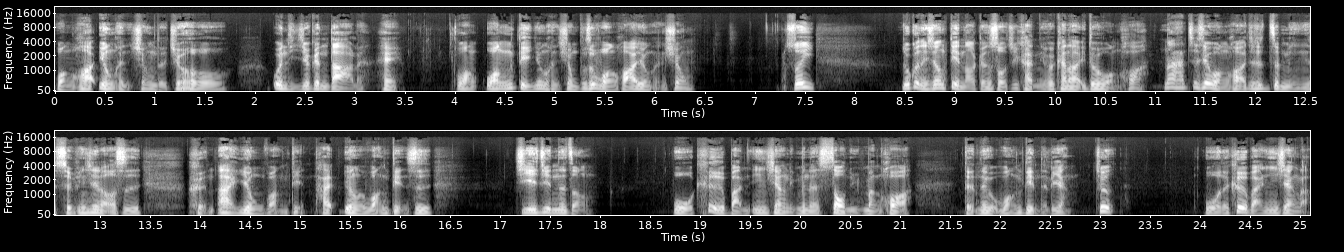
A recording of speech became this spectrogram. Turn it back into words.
网花用很凶的，就 问题就更大了。嘿，网网点用很凶，不是网花用很凶。所以如果你是用电脑跟手机看，你会看到一堆网花。那这些网花就是证明水平线老师。很爱用网点，他用的网点是接近那种我刻板印象里面的少女漫画的那个网点的量。就我的刻板印象啦，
